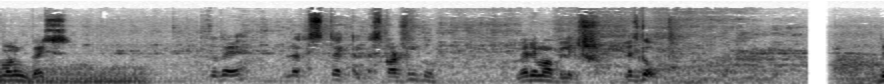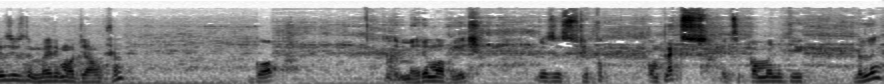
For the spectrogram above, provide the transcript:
good morning guys. Today let's take an excursion to Meriema village. Let's go. This is the Meriema junction. Go up to the Meriema village. This is Chifuk complex. It's a community building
